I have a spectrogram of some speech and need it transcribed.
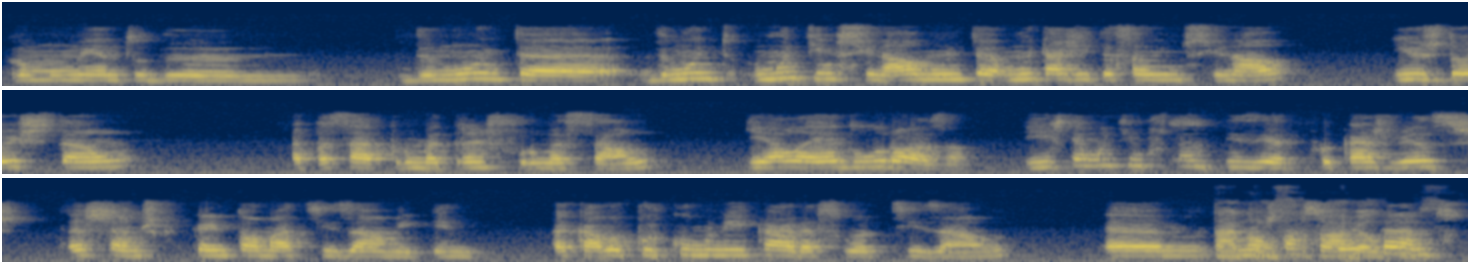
por um momento de, de muita, de muito, muito emocional, muita, muita agitação emocional, e os dois estão a passar por uma transformação e ela é dolorosa. E isto é muito importante dizer, porque às vezes achamos que quem toma a decisão e quem acaba por comunicar a sua decisão um, está não está a sofrer tanto.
